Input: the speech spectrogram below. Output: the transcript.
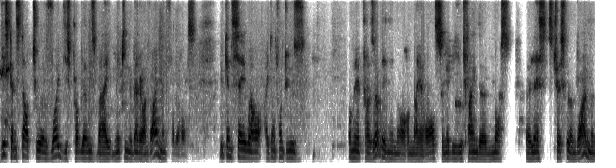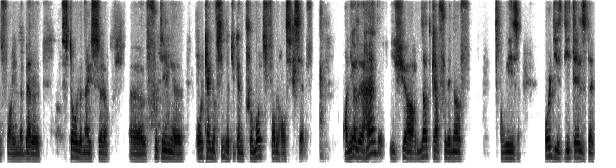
this can start to avoid these problems by making a better environment for the horse. You can say, well, I don't want to use omeprazole anymore on my horse, so maybe you find a more a less stressful environment for him, a better stall, a nicer uh, footing, uh, all kind of things that you can promote for the horse itself. On the other hand, if you are not careful enough with all these details that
